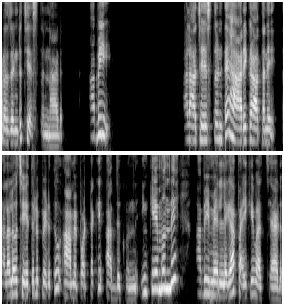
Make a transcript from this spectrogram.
ప్రజెంట్ చేస్తున్నాడు. అభి అలా చేస్తుంటే హారిక అతని తలలో చేతులు పెడుతూ ఆమె పొట్టకి అద్దుకుంది. ఇంకేముంది? అభి మెల్లగా పైకి వచ్చాడు.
